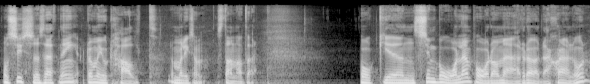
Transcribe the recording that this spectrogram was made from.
Och sysselsättning, de har gjort halt. De har liksom stannat där. Och eh, symbolen på dem är röda stjärnor.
